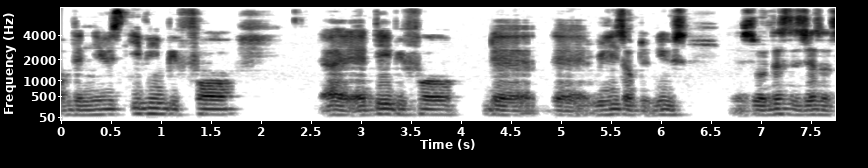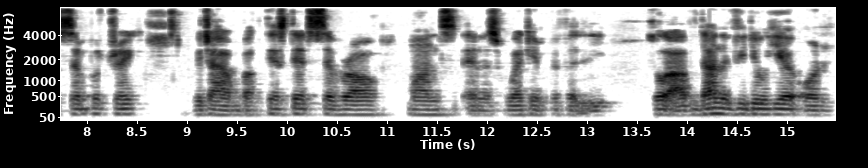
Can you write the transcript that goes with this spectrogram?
of the news even before uh, a day before the the release of the news. So this is just a simple trick which I have back tested several months and it's working perfectly. So I've done a video here on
